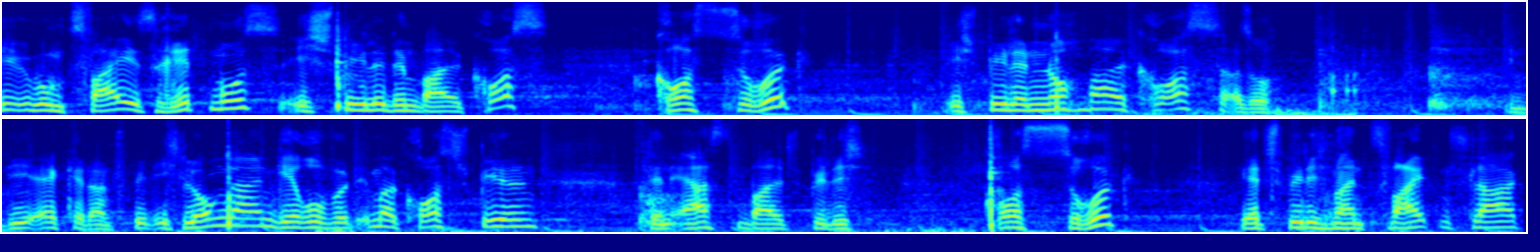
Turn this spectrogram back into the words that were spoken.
Die Übung 2 ist Rhythmus. Ich spiele den Ball Cross Cross zurück. Ich spiele nochmal Cross, also in die Ecke, dann spiele ich Longline. Gero wird immer Cross spielen. Den ersten Ball spiele ich Cross zurück. Jetzt spiele ich meinen zweiten Schlag,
